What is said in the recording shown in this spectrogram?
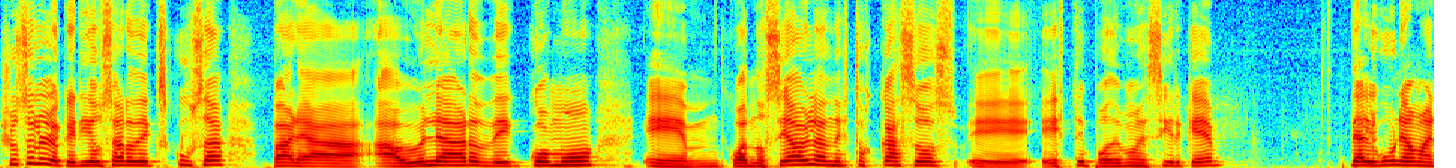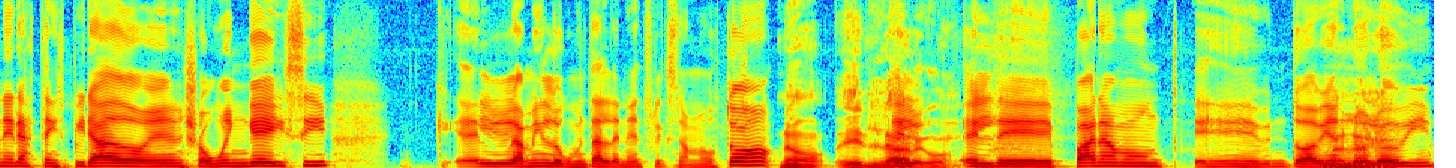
yo solo lo quería usar de excusa para hablar de cómo eh, cuando se hablan de estos casos, eh, este podemos decir que de alguna manera está inspirado en Joe Wayne Gacy. El, a mí el documental de Netflix no me gustó. No, es largo. el de Paramount eh, todavía no, lo vi.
